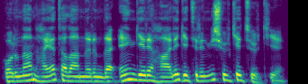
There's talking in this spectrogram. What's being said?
Korunan hayat alanlarında en geri hale getirilmiş ülke Türkiye.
